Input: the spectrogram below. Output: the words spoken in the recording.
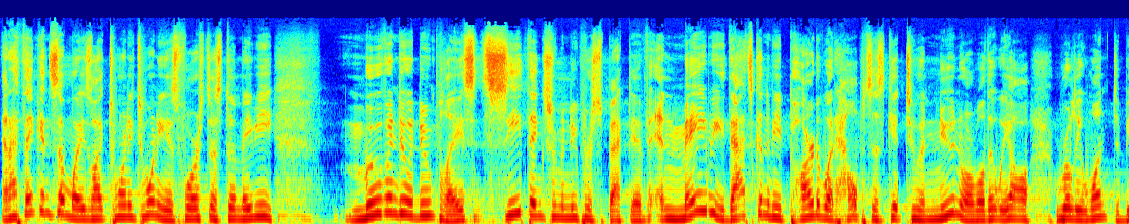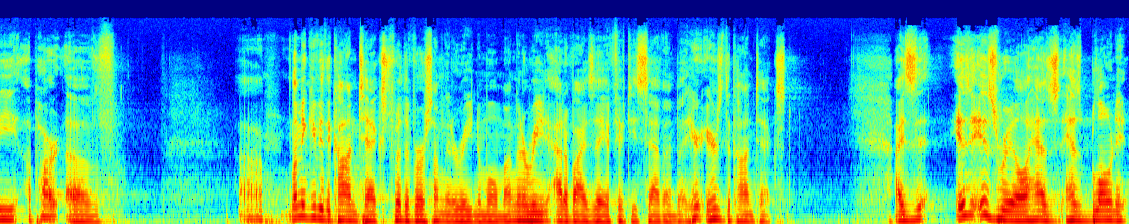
And I think in some ways, like 2020 has forced us to maybe move into a new place, see things from a new perspective, and maybe that's going to be part of what helps us get to a new normal that we all really want to be a part of. Uh, let me give you the context for the verse I'm going to read in a moment. I'm going to read out of Isaiah 57, but here, here's the context. Israel has, has blown it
